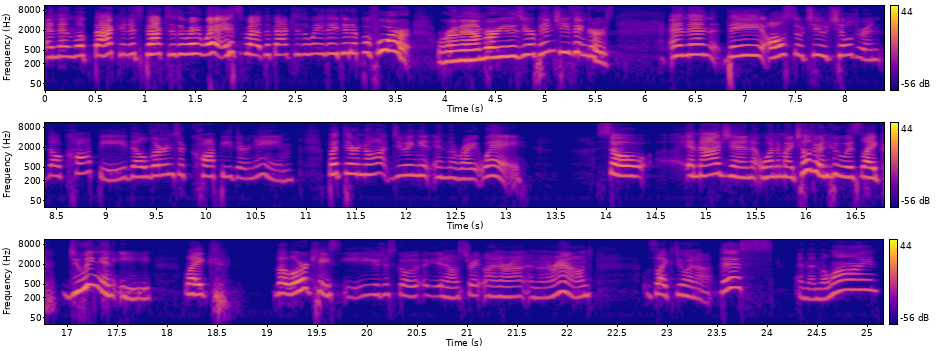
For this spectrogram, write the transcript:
and then look back and it's back to the right way. It's back, the back to the way they did it before. Remember, use your pinchy fingers. And then they also, too, children, they'll copy, they'll learn to copy their name, but they're not doing it in the right way. So imagine one of my children who was like doing an E, like the lowercase e, you just go, you know, straight line around and then around. It's like doing a this and then the line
